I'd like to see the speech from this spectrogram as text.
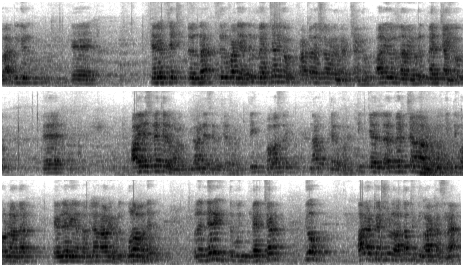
var. Bir gün e, teneffüse çıktığında sınıfa geldim. Mertcan yok. Arkadaşlar da Mertcan yok. Arıyoruz arıyoruz. Mertcan yok. E, ailesine telefon annesine telefon ettik. Babasına telefon ettik. Geldiler. Mertcan'ı arıyoruz. Gittik oralarda evlerin yanında falan arıyoruz. Bulamadık. Ulan nereye gitti bu Mertcan? Yok. Ararken şurada Atatürk'ün arkasına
